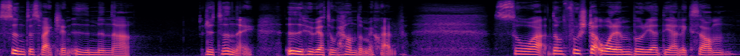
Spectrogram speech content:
syntes verkligen i mina rutiner, i hur jag tog hand om mig själv. Så de första åren började jag liksom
